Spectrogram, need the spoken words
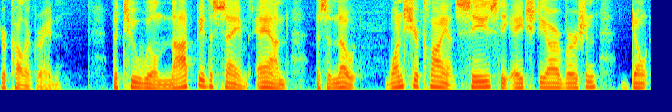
your color grade. The two will not be the same. And as a note, once your client sees the HDR version, don't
